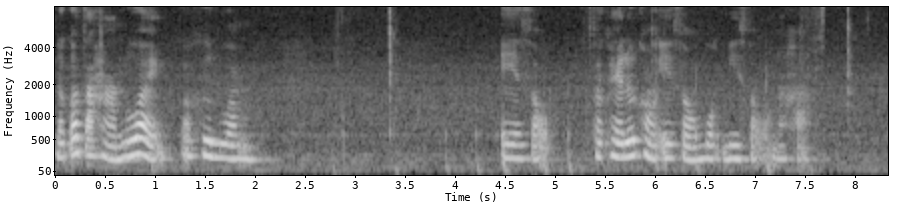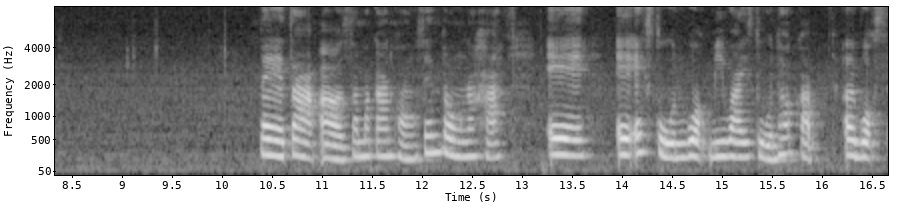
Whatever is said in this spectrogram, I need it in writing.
แล้วก็จะหารด้วยก็คือรวม a 2 square root ของ a 2บวก b 2นะคะ แต่จากเอ่อสมการของเส้นตรงนะคะ a ax 0บวก by 0เท่ากับเออบวก c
